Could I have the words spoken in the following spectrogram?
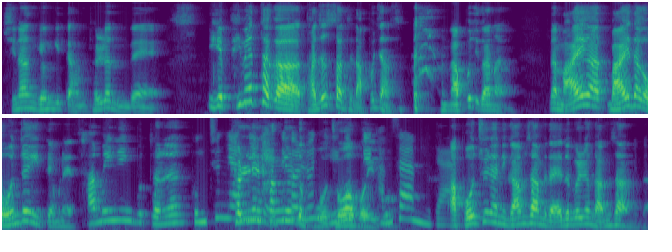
지난 경기 때 한번 틀렸는데 이게 피베타가 다저스한테 나쁘지 않습니다. 나쁘지가 않아요. 근데 마에가 마에다가 원정이기 때문에 3이닝부터는 봉춘양님 털릴 확률도 보- 좋아 7개 보이고. 감사합니다. 아 본춘현님 감사합니다. 에드벌륜 감사합니다.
